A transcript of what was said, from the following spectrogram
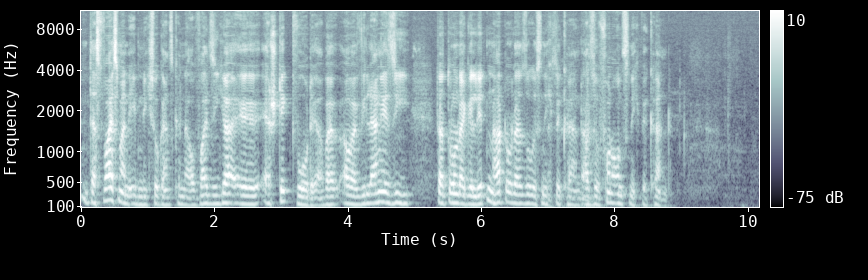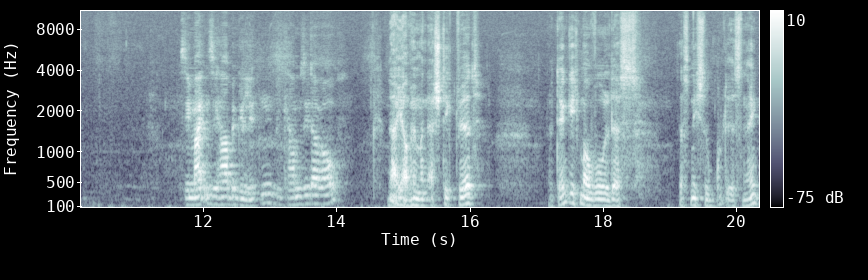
das weiß man eben nicht so ganz genau, weil sie ja äh, erstickt wurde. Aber, aber wie lange sie darunter gelitten hat oder so, ist nicht bekannt. Also von uns nicht bekannt. Sie meinten, sie habe gelitten. Wie kamen Sie darauf? Naja, wenn man erstickt wird, dann denke ich mal wohl, dass das nicht so gut ist. Ne?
